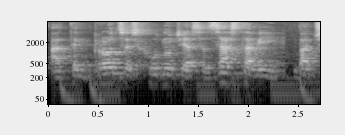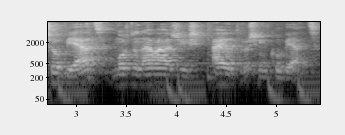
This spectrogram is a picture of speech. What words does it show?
a ten proces chudnutia sa zastaví, ba čo viac, možno navážiš aj o trošinku viac.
